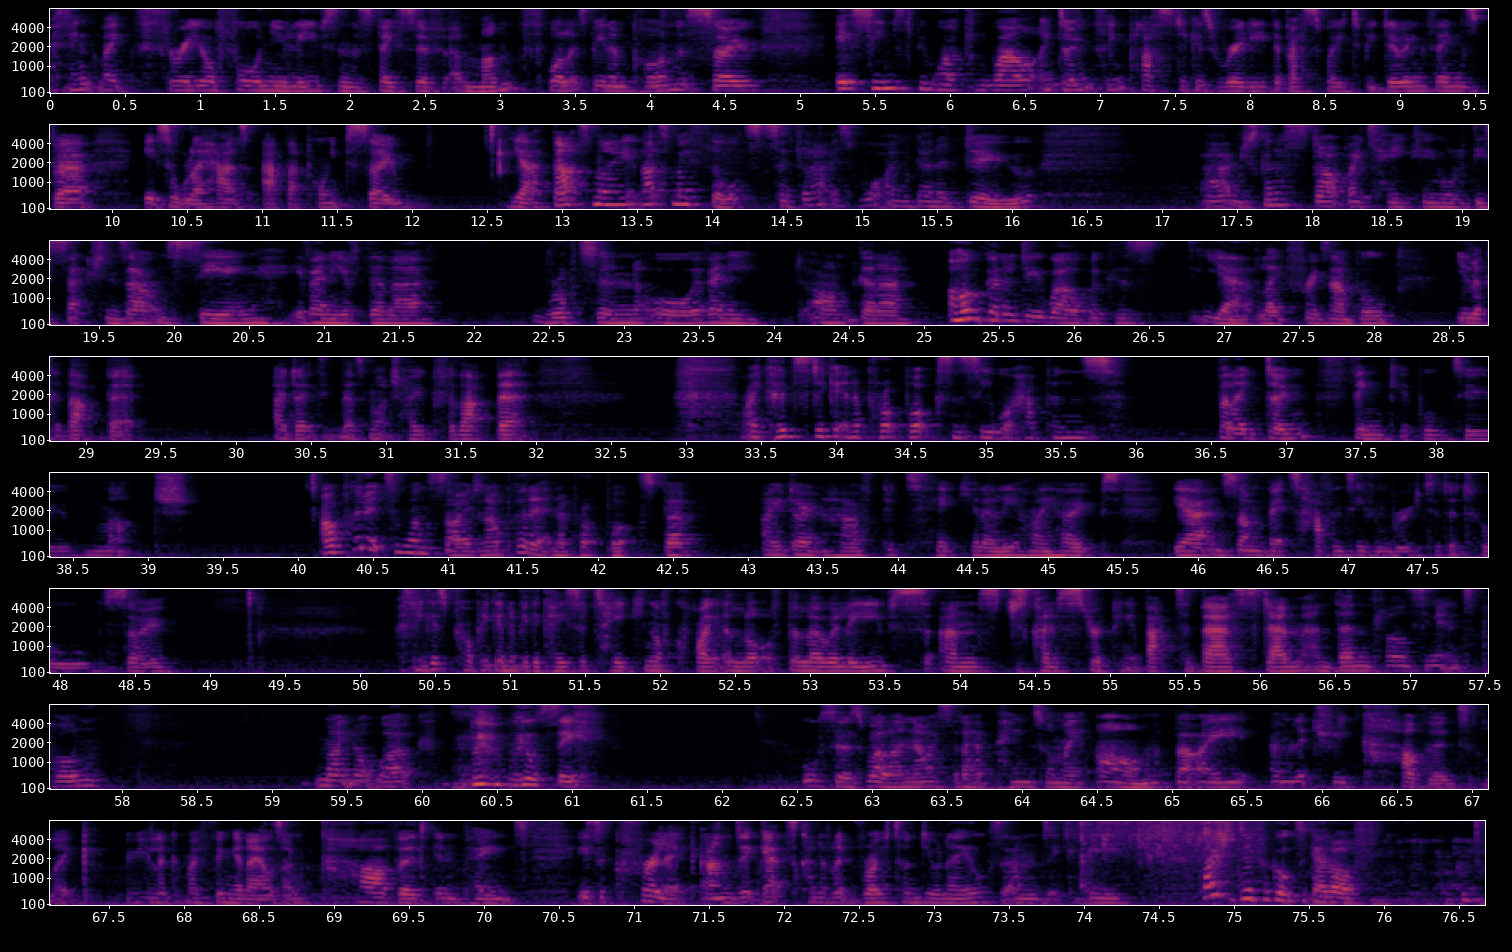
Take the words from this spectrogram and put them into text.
I think like three or four new leaves in the space of a month while it's been in pon. So it seems to be working well. I don't think plastic is really the best way to be doing things, but it's all I had at that point. So yeah, that's my that's my thoughts. So that is what I'm gonna do. Uh, I'm just gonna start by taking all of these sections out and seeing if any of them are rotten or if any aren't gonna aren't gonna do well because yeah, like for example, you look at that bit. I don't think there's much hope for that bit. I could stick it in a prop box and see what happens, but I don't think it will do much. I'll put it to one side and I'll put it in a prop box, but I don't have particularly high hopes. Yeah, and some bits haven't even rooted at all. So I think it's probably going to be the case of taking off quite a lot of the lower leaves and just kind of stripping it back to bare stem and then planting it into pon. Might not work, but we'll see also as well, I know I said I had paint on my arm, but I am literally covered, like if you look at my fingernails, I'm covered in paint. It's acrylic and it gets kind of like right under your nails and it can be quite difficult to get off.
